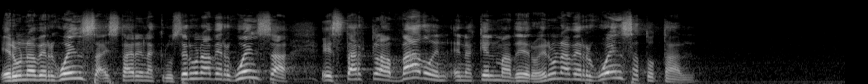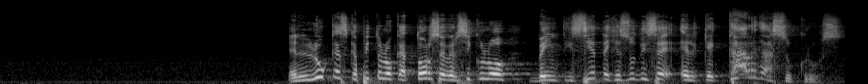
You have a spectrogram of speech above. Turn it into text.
Era una vergüenza estar en la cruz, era una vergüenza estar clavado en, en aquel madero, era una vergüenza total. En Lucas capítulo 14, versículo 27, Jesús dice, el que carga su cruz,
